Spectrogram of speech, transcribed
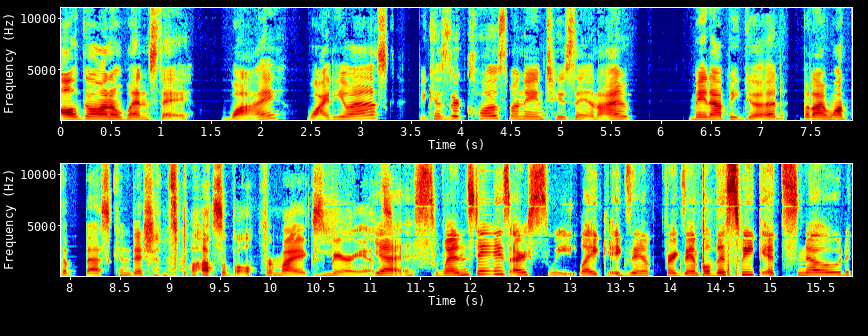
I'll go on a Wednesday. Why? Why do you ask? Because they're closed Monday and Tuesday, and I may not be good, but I want the best conditions possible for my experience. Yes, Wednesdays are sweet. Like exam for example, this week it snowed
